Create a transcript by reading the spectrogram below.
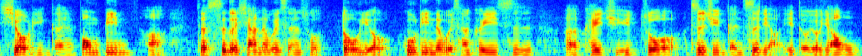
秀林跟丰滨啊这四个乡的卫生所都有固定的胃肠科医师。呃，可以去做咨询跟治疗，也都有药物。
